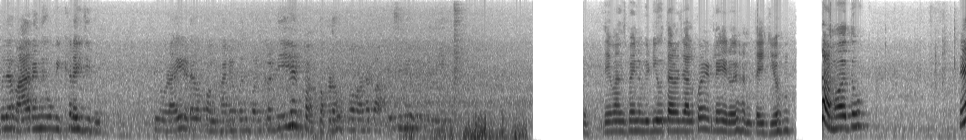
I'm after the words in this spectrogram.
બધા વાર એને એવું વિખરાઈ દીધું ઓળાવી એટલે પંખાને બધું બંધ કરી દઈએ કપડાં ઉકવવાના બાકી છે દેવાંશભાઈનો વીડિયો ઉતારો ચાલુ કરે એટલે હીરો હંતાઈ ગયો. રમો તું? હે?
